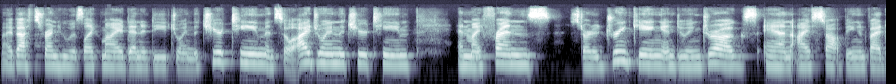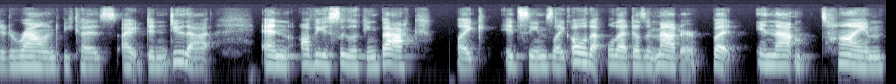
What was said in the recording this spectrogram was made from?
my best friend who was like my identity, joined the cheer team. And so I joined the cheer team, and my friends started drinking and doing drugs. And I stopped being invited around because I didn't do that. And obviously, looking back, like it seems like, oh, that, well, that doesn't matter. But in that time,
